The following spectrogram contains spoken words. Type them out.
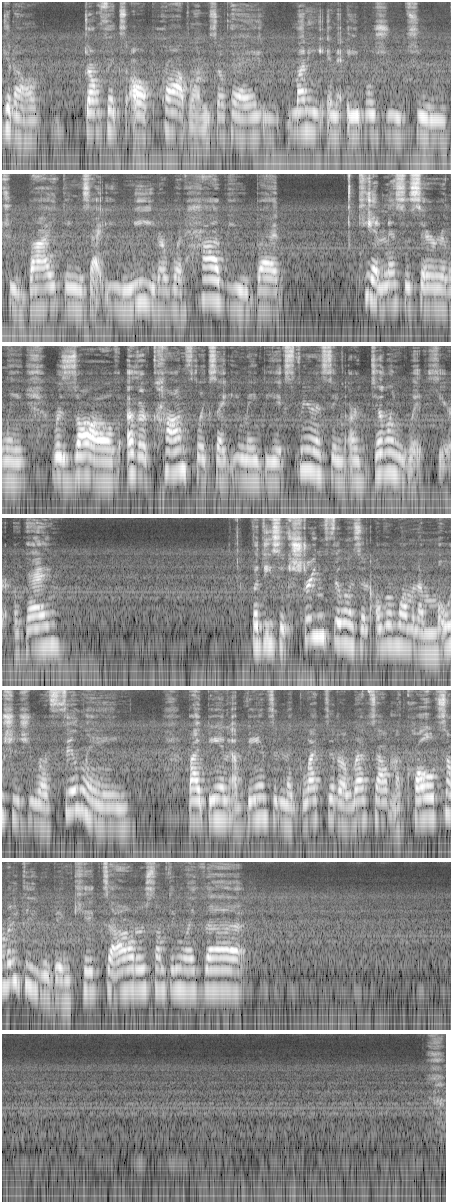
you know don't fix all problems okay? Money enables you to to buy things that you need or what have you but can't necessarily resolve other conflicts that you may be experiencing or dealing with here, okay? But these extreme feelings and overwhelming emotions you are feeling by being abandoned, neglected, or left out in the cold, somebody could even been kicked out or something like that.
